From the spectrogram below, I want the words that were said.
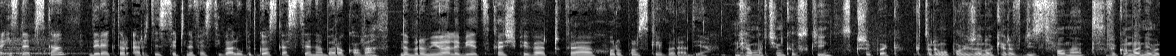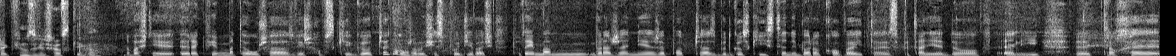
Izdebska, dyrektor artystyczny festiwalu Bydgoska Scena Barokowa. Dobromiła Lewiecka, śpiewaczka chóru Polskiego Radia. Michał Marcinkowski, skrzypek, któremu powierzono kierownictwo nad wykonaniem rekwiem Zwierzchowskiego. No właśnie, rekwiem Mateusza Zwierzchowskiego. Czego możemy się spodziewać? Tutaj mam wrażenie, że podczas bydgoskiej sceny barokowej, to jest pytanie do Eli, y, trochę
